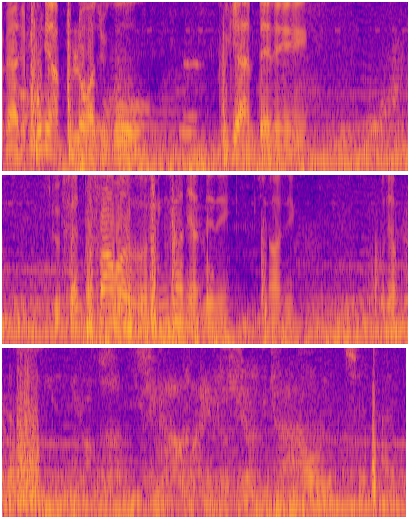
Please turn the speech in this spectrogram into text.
아, 내 아직 손이 안 풀려가지고 그게 안 되네. 저 센터 싸움하면서 생산이 안 되네. 자, 아직 손이 안 풀렸어. 4, 5, 6, 7, 8, 9,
